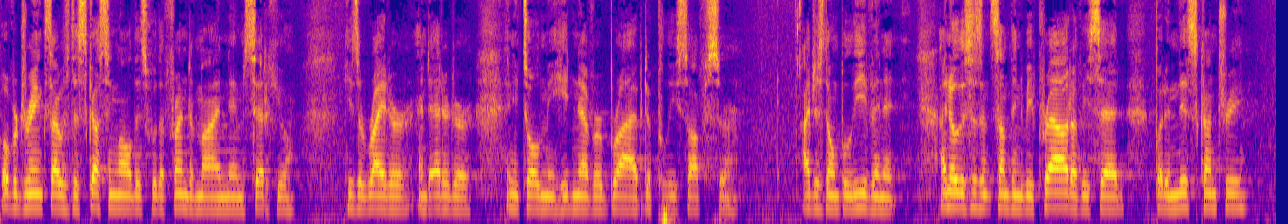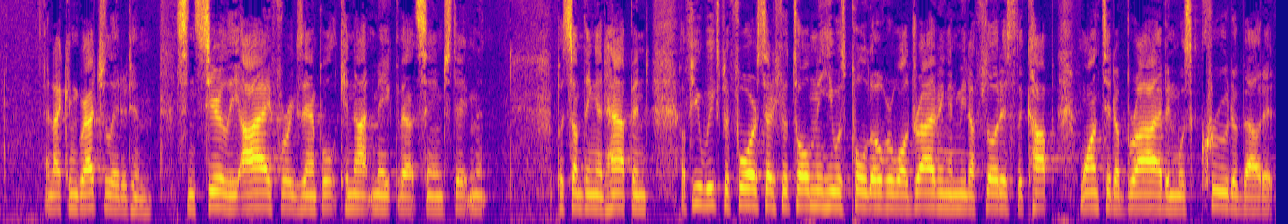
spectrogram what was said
over drinks, I was discussing all this with a friend of mine named Sergio. He's a writer and editor, and he told me he'd never bribed a police officer. I just don't believe in it. I know this isn't something to be proud of, he said, but in this country, and I congratulated him. Sincerely, I, for example, cannot make that same statement. But something had happened. A few weeks before, Sergio told me he was pulled over while driving in Miraflores. The cop wanted a bribe and was crude about it,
